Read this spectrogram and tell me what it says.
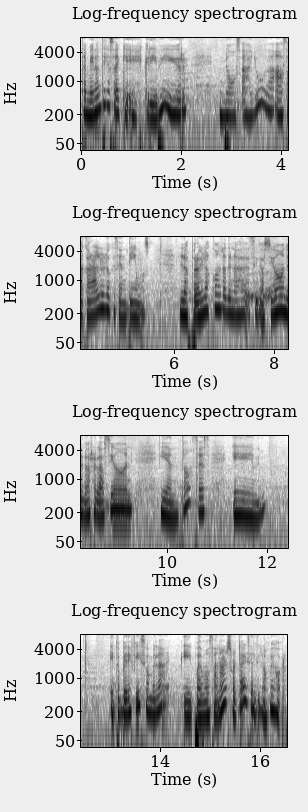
También nos dice que escribir nos ayuda a sacar a lo que sentimos, los pros y los contras de una situación, de una relación. Y entonces eh, estos beneficios, ¿verdad? Y podemos sanar, soltar y sentirnos mejor.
